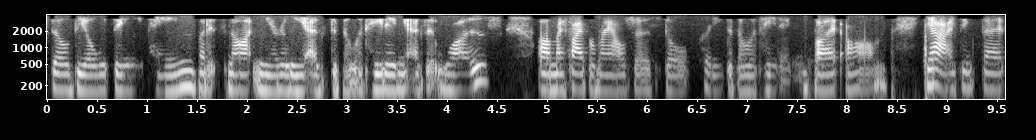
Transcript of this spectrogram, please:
still deal with daily pain, but it's not nearly as debilitating as it was. Uh, my fibromyalgia is still pretty debilitating, but um, yeah, I think that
